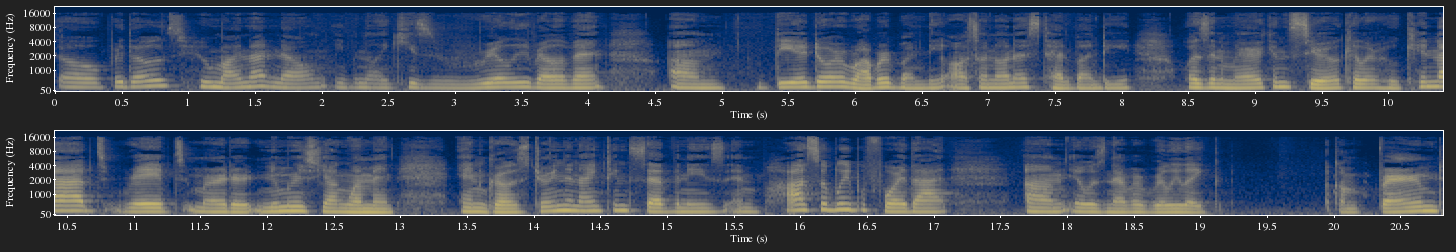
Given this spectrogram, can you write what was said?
So, for those who might not know, even though like he's really relevant, um, Theodore Robert Bundy, also known as Ted Bundy, was an American serial killer who kidnapped, raped, murdered numerous young women and girls during the 1970s and possibly before that. Um, it was never really like confirmed,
